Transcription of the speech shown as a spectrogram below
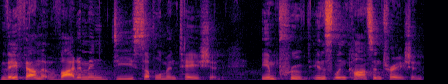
And they found that vitamin D supplementation improved insulin concentration,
